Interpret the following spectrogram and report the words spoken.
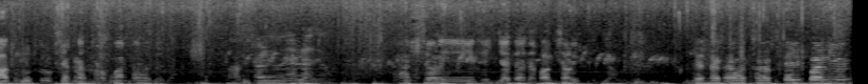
એવું થાતું નતું થોડુંક મારતા હતા દાદા ભાગશાળી એના ભાગશાળી થઈ ગયા દાદા ભાગશાળી થઈ ગયા એટલે કામ થોડોક તડપાની હોય.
